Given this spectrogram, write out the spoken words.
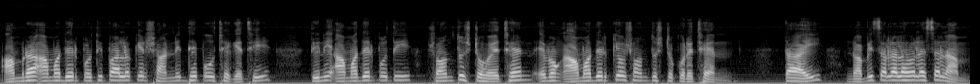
আমরা আমাদের প্রতিপালকের সান্নিধ্যে পৌঁছে গেছি, তিনি আমাদের প্রতি সন্তুষ্ট হয়েছেন এবং আমাদেরকেও সন্তুষ্ট করেছেন। তাই, নবী সাল্লাহ সাল্লাম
